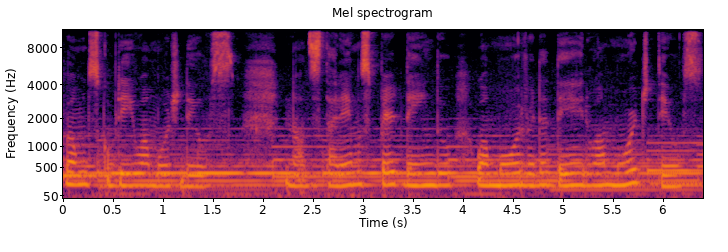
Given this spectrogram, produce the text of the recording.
vamos descobrir o amor de Deus. Nós estaremos perdendo o amor verdadeiro, o amor de Deus.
